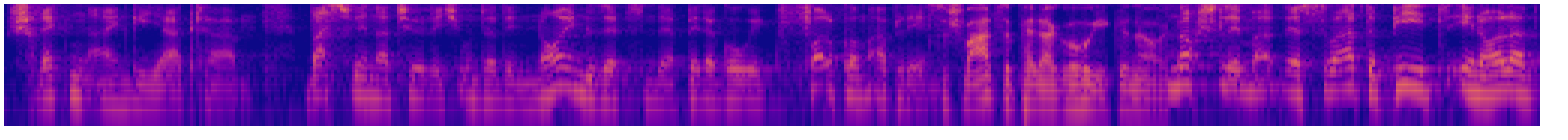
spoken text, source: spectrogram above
Schrecken eingejagt haben. Was wir natürlich unter den neuen Gesetzen der Pädagogik vollkommen ablehnen. So schwarze Pädagogik, genau. Noch schlimmer, der Swarte Piet in Holland,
